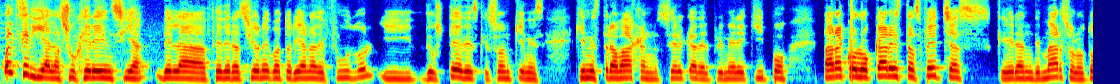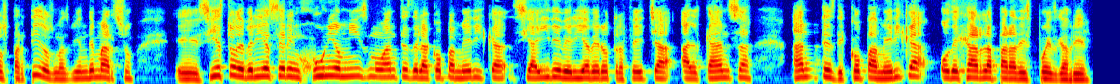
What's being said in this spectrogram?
¿Cuál sería la sugerencia de la Federación Ecuatoriana de Fútbol y de ustedes, que son quienes, quienes trabajan cerca del primer equipo, para colocar estas fechas que eran de marzo, los dos partidos más bien de marzo? Eh, si esto debería ser en junio mismo, antes de la Copa América, si ahí debería haber otra fecha, ¿alcanza antes de Copa América o dejarla para después, Gabriel?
